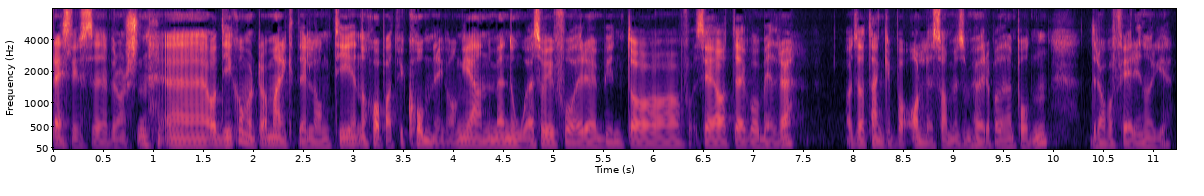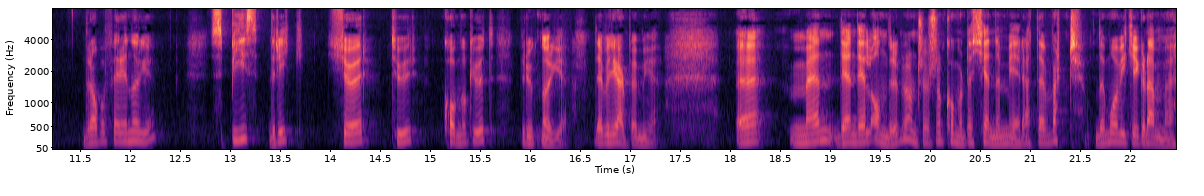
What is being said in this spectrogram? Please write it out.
reiselivsbransjen. Eh, og de kommer til å merke det lang tid. Nå håper jeg at vi kommer i gang igjen med noe, så vi får begynt å se at det går bedre. Altså jeg på alle sammen som hører på denne poden. Dra på ferie i Norge. Dra på ferie i Norge. Spis, drikk, kjør, tur. Kom dere ut. Bruk Norge. Det vil hjelpe mye. Eh, men det er en del andre bransjer som kommer til å kjenne mer etter hvert. Det må vi ikke glemme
